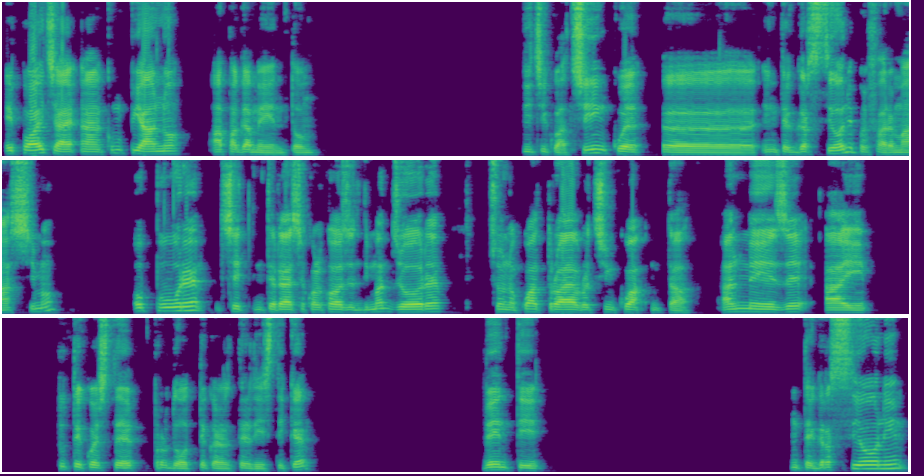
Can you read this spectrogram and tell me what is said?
E poi c'è anche un piano a pagamento dici qua 5 eh, integrazioni puoi fare massimo oppure se ti interessa qualcosa di maggiore sono 4,50 euro al mese hai tutte queste prodotte caratteristiche 20 integrazioni,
